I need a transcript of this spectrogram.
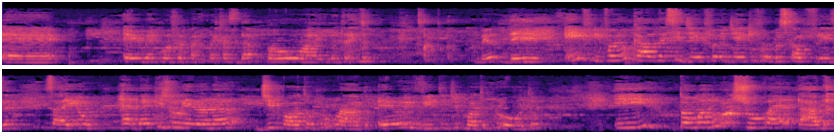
É, eu e minha irmã foi parar na casa da porra, ainda atrás do. Meu Deus. Enfim, foi um caos nesse dia, que foi o dia que foi buscar o freezer. Saiu Rebeca e Juliana de moto para um lado, eu e Vitor de moto pro outro. E tomando uma chuva retada.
